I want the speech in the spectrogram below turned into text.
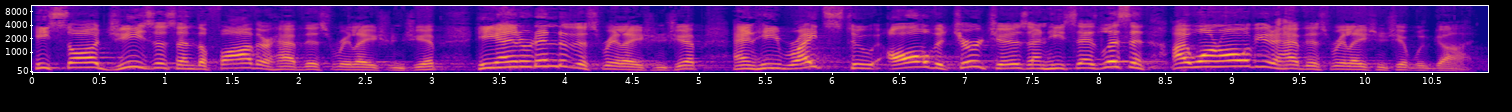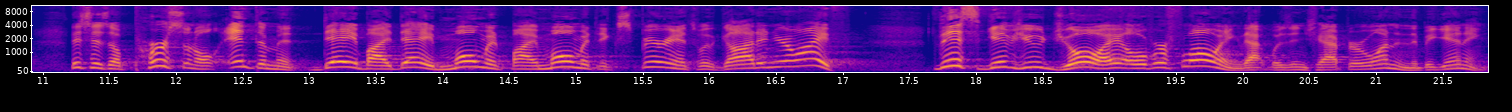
He saw Jesus and the Father have this relationship. He entered into this relationship and he writes to all the churches and he says, Listen, I want all of you to have this relationship with God. This is a personal, intimate, day by day, moment by moment experience with God in your life. This gives you joy overflowing. That was in chapter 1 in the beginning.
